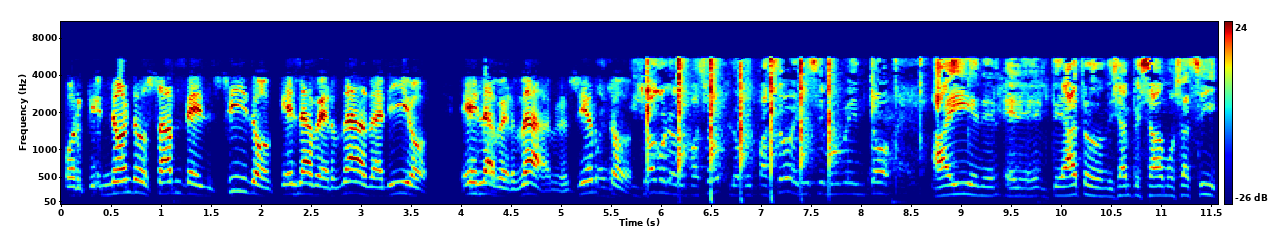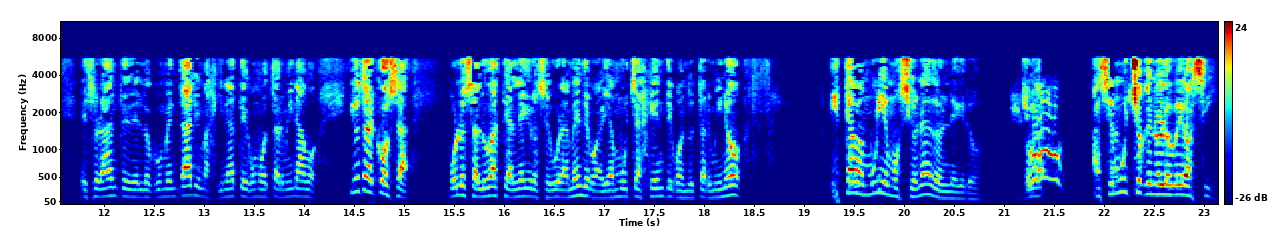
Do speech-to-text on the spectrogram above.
porque no nos han vencido, que es la verdad, Darío, es la verdad, ¿no es cierto? Bueno, y yo hago lo que pasó, lo que pasó en ese momento ahí en el, en el teatro donde ya empezábamos así, eso era antes del documental, imagínate cómo terminamos. Y otra cosa, vos lo saludaste al negro seguramente porque había mucha gente cuando terminó, estaba muy emocionado el negro. Yo Oh. hace mucho que no lo veo así.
